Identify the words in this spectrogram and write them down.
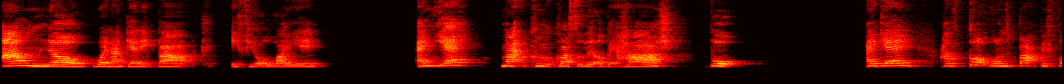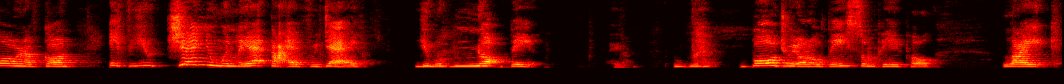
I'll know when I get it back if you're lying. And yeah, might come across a little bit harsh, but again, I've got ones back before and I've gone, if you genuinely ate that every day, you would not be bordering on obese, some people. Like,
